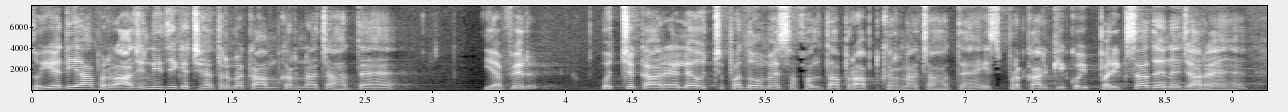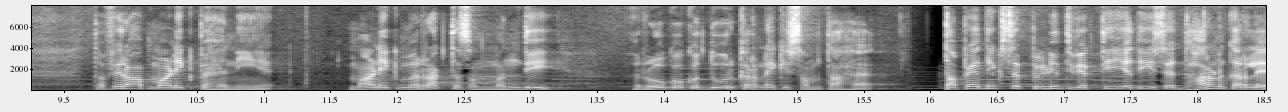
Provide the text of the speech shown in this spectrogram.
तो यदि आप राजनीति के क्षेत्र में काम करना चाहते हैं या फिर उच्च कार्यालय, उच्च पदों में सफलता प्राप्त करना चाहते हैं, इस प्रकार की कोई परीक्षा देने जा रहे हैं तो फिर आप माणिक पहनिए। माणिक में रक्त संबंधी रोगों को दूर करने की क्षमता है। तपेदिक से पीड़ित व्यक्ति यदि इसे धारण कर ले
